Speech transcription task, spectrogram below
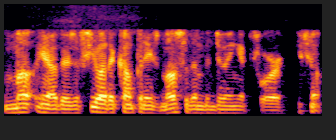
you know, there's a few other companies. Most of them have been doing it for you know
